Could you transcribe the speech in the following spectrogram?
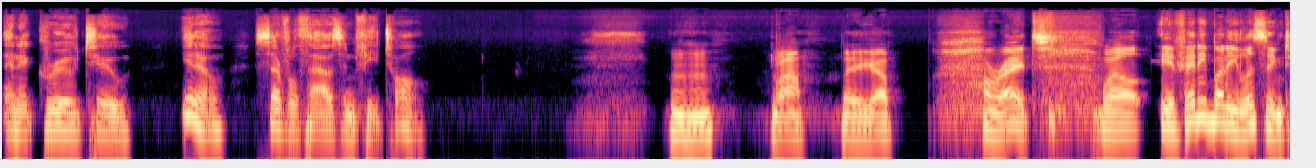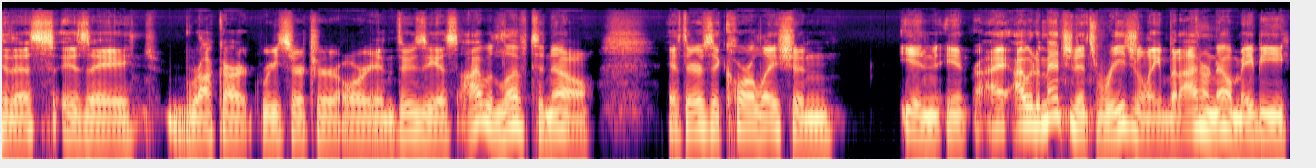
and it grew to, you know, several thousand feet tall. Mm-hmm. Wow. There you go. All right. Well, if anybody listening to this is a rock art researcher or enthusiast, I would love to know if there's a correlation in in I, I would imagine it's regionally, but I don't know. Maybe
